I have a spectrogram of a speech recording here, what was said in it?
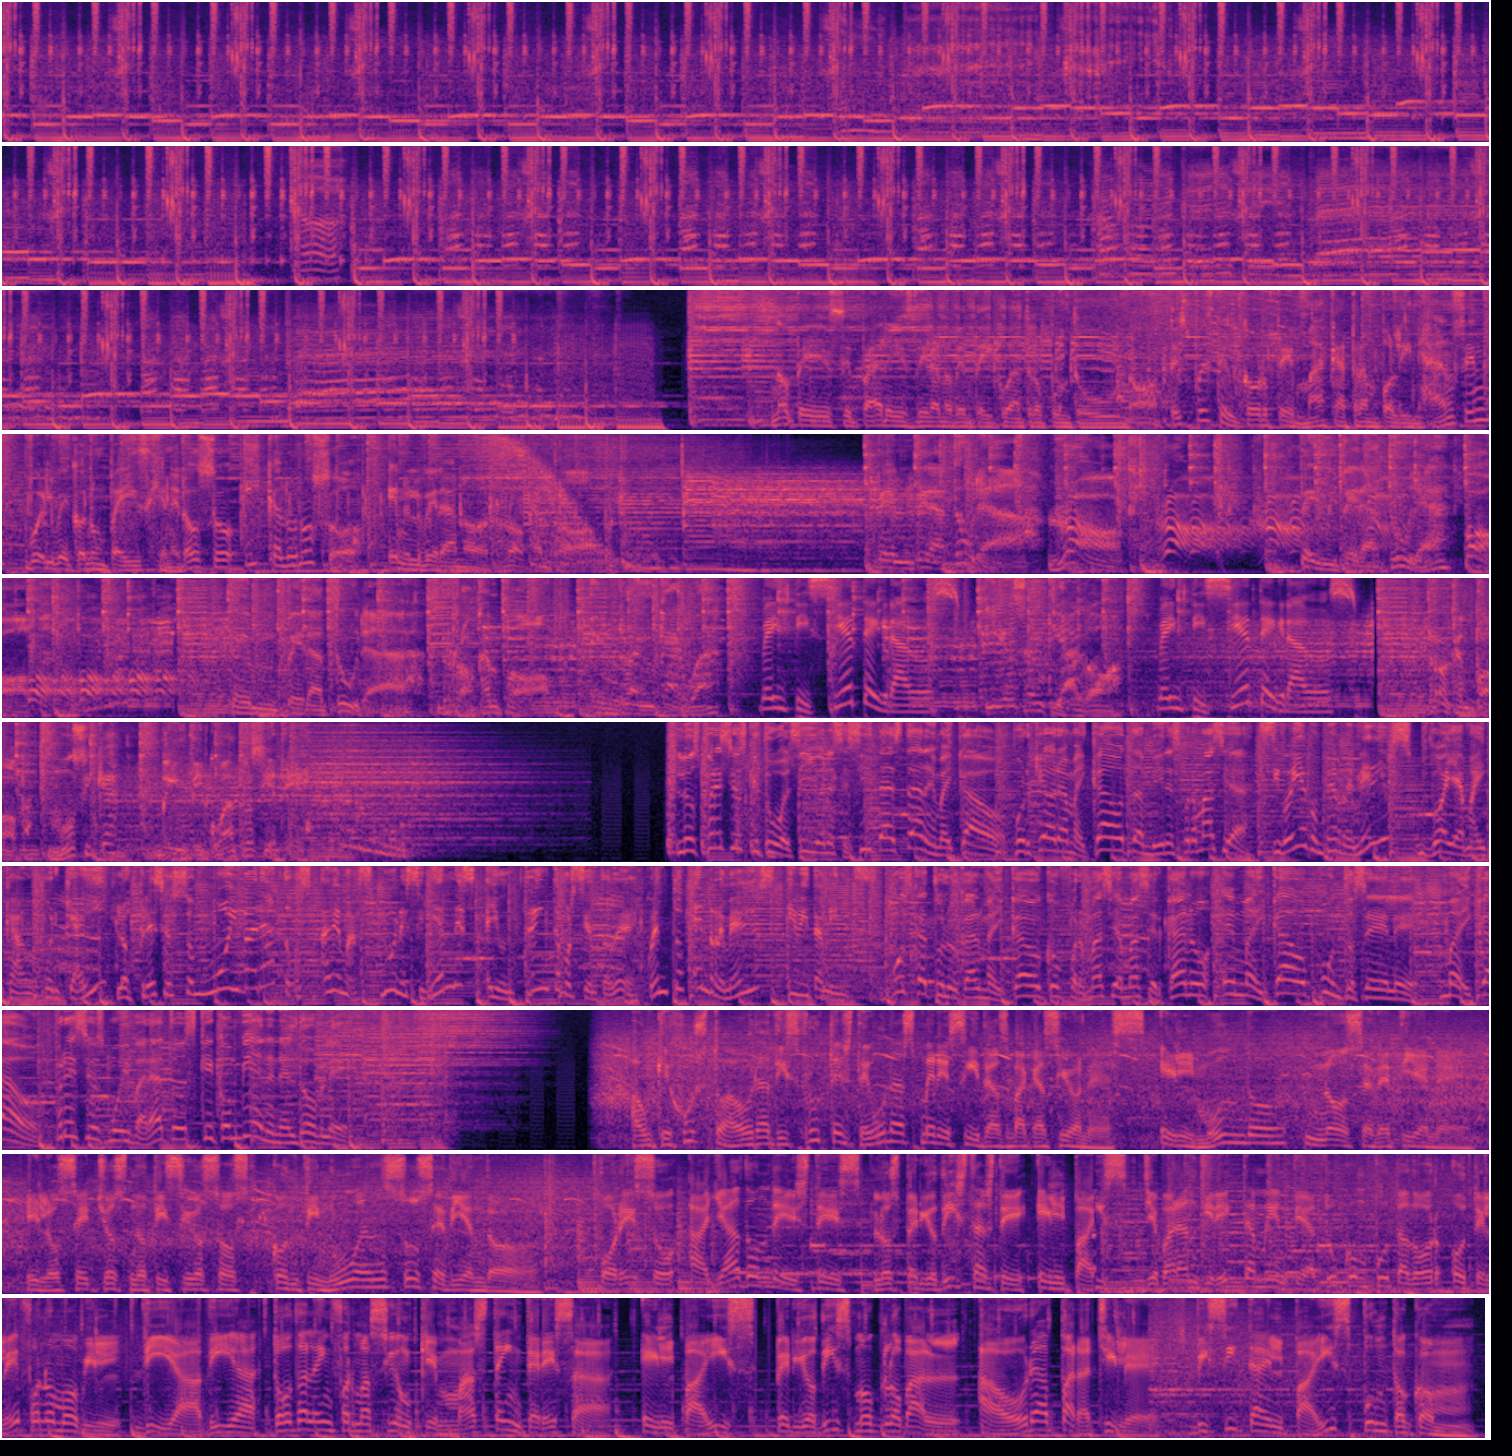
Separes de la 94.1. Después del corte Maca Trampolin Hansen, vuelve con un país generoso y caluroso en el verano rock and roll. Temperatura rock. Temperatura pop. Temperatura rock and pop en Rancagua 27 grados. y en Santiago. 27 grados. Rock and pop, música 24/7. Los precios que tu bolsillo necesita están en Maicao, porque ahora Maicao también es farmacia. Si voy a comprar remedios, voy a Maicao, porque ahí los precios son muy baratos. Además, lunes y viernes hay un 30% de descuento en remedios y vitaminas. Busca tu local Maicao con farmacia más cercano en maicao.cl. Maicao, precios muy baratos que convienen el doble. Aunque justo ahora disfrutes de unas merecidas vacaciones, el mundo no se detiene y los hechos noticiosos continúan sucediendo. Por eso, allá donde estés, los periodistas de El País llevarán directamente a tu computador o teléfono móvil, día a día, toda la información que más te interesa. El País, periodismo global, ahora para Chile. Visita elpaís.com.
